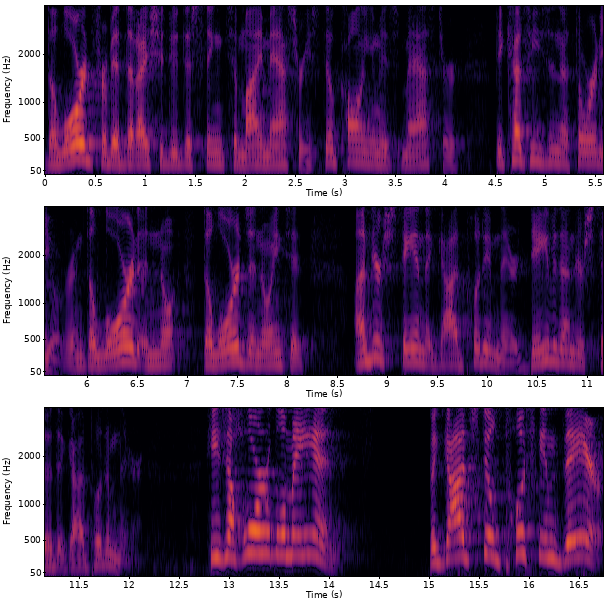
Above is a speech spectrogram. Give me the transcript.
the Lord forbid that I should do this thing to my master. He's still calling him his master because he's an authority over him. The, Lord, the Lord's anointed Understand that God put him there. David understood that God put him there. He's a horrible man, but God still put him there.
